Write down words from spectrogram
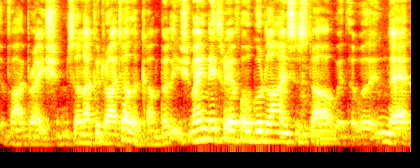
vibrations, and I could write other it's mainly three or four good lines to start with that were in there,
